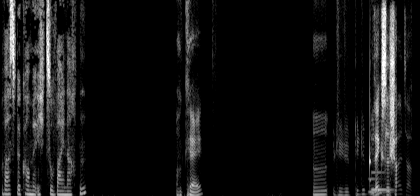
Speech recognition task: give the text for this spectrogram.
was bekomme ich zu Weihnachten? Okay. Äh, Wechselschalter,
